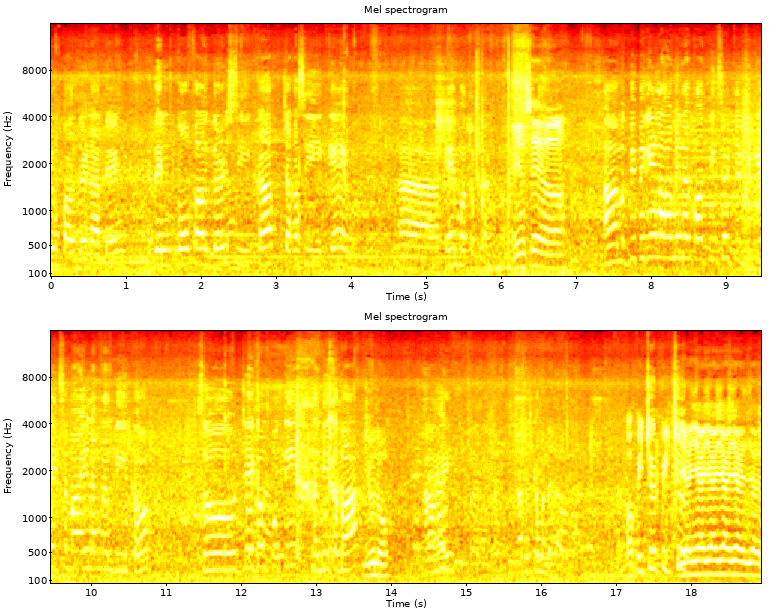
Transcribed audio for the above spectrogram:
yung founder natin. And then co-founder si Cap tsaka si Kem. Ah, Kem Motovlog. Ayun siya. Ah, magbibigay lang kami ng konting certificate sa mga ilang nandito. So, Jegong Puti, nandito ba? you know. Okay. Lapit ka muna. Oh, picture, picture. Yan, yan, yan, yan, yan, yan.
